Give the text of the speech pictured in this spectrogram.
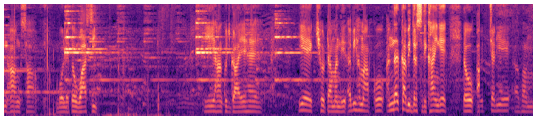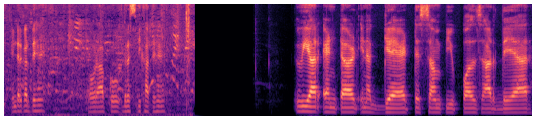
नांग साहब बोले तो वासी। ये यहाँ कुछ गायें हैं। ये एक छोटा मंदिर। अभी हम आपको अंदर का भी दृश्य दिखाएँगे। तो चलिए, अब हम एंटर करते हैं और आपको दृश्य दिखाते हैं। We are entered in a gate some peoples are there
